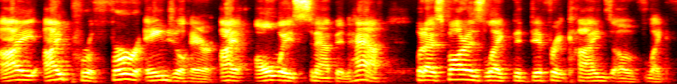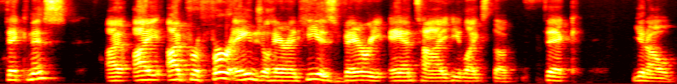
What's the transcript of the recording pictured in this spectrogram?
i i prefer angel hair. I always snap in half but as far as like the different kinds of like thickness i i i prefer angel hair and he is very anti. He likes the thick you know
